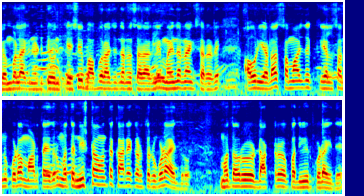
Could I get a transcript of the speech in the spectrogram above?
ಬೆಂಬಲಾಗಿ ನಡೀತೀವಿ ಅಂತ ಕೇಸಿ ಬಾಬು ರಾಜೇಂದ್ರನ ಸರ್ ಆಗಲಿ, ಮಹೇಂದ್ರ ನಾಯ್ಕ ಸರ್ ಆಗಲಿ, ಅವ್ರು ಎಲ್ಲ ಸಮಾಜದ ಕೆಲಸನೂ ಕೂಡ ಮಾಡ್ತಾಯಿದ್ರು ಮತ್ತು ನಿಷ್ಠಾವಂತ ಕಾರ್ಯಕರ್ತರು ಕೂಡ ಇದ್ದರು ಮತ್ತು ಅವರು ಡಾಕ್ಟರ್ ಪದವಿ ಕೂಡ ಇದೆ.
